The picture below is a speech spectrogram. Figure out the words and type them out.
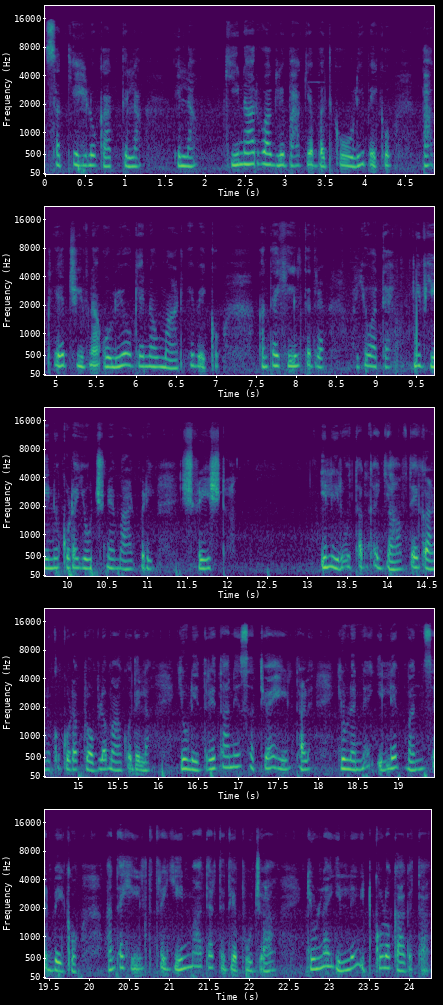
ಸತ್ಯ ಹೇಳೋಕ್ಕಾಗ್ತಿಲ್ಲ ಇಲ್ಲ ಏನಾರು ಆಗಲಿ ಭಾಗ್ಯ ಬದುಕು ಉಳಿಬೇಕು. ಭಾಗ್ಯ ಜೀವನ ಉಳಿಯೋಕೆ ನಾವು ಮಾಡಲೇಬೇಕು ಅಂತ ಹೇಳ್ತಿದ್ರೆ, ಅಯ್ಯೋ ಅತ್ತೆ, ನೀವು ಏನೂ ಕೂಡ ಯೋಚನೆ ಮಾಡಬೇಡಿ. ಶ್ರೇಷ್ಠ. ಇಲ್ಲಿರೋ ತನಕ ಯಾವುದೇ ಕಾರಣಕ್ಕೂ ಕೂಡ ಪ್ರಾಬ್ಲಮ್ ಆಗೋದಿಲ್ಲ. ಇವಳು ಇದ್ರೆ ತಾನೇ ಸತ್ಯ ಹೇಳ್ತಾಳೆ. ಇವಳನ್ನ ಇಲ್ಲೇ ಬಂದಿಸಬೇಕು ಅಂತ ಹೇಳ್ತಿದ್ರೆ ಏನು ಮಾತಾಡ್ತಿದ್ಯಾ ಪೂಜಾ? ಇವಳನ್ನ ಇಲ್ಲೇ ಇಟ್ಕೊಳ್ಳೋಕ್ಕಾಗತ್ತಾ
